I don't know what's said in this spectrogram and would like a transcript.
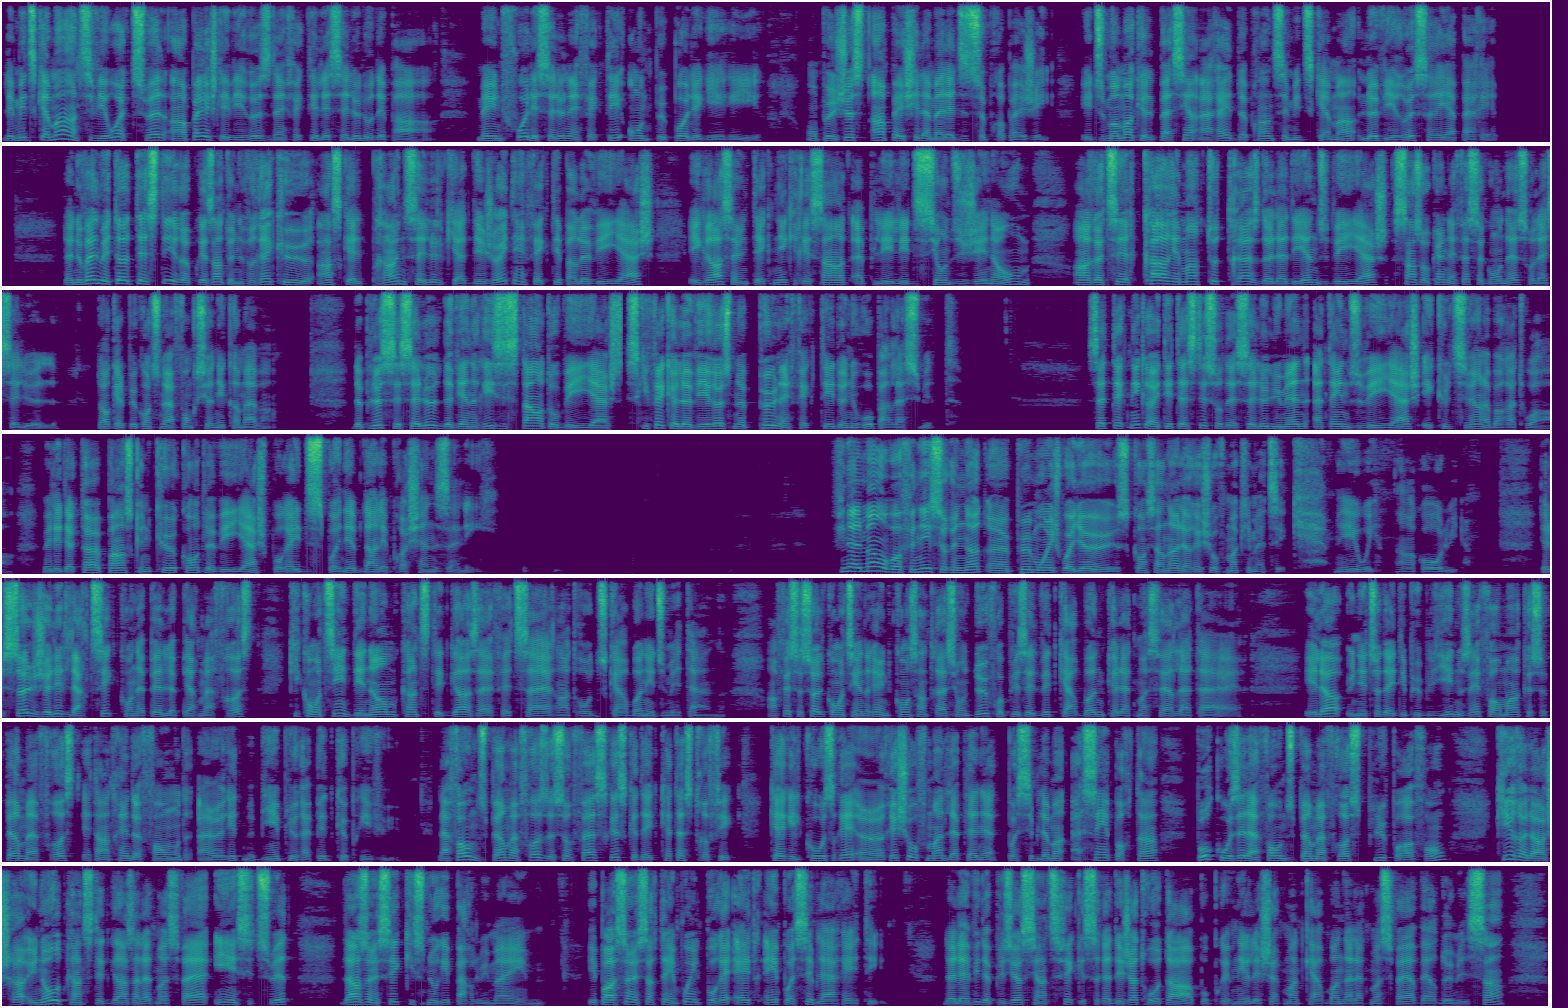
Les médicaments antiviraux actuels empêchent les virus d'infecter les cellules au départ, mais une fois les cellules infectées, on ne peut pas les guérir. On peut juste empêcher la maladie de se propager, et du moment que le patient arrête de prendre ses médicaments, le virus réapparaît. La nouvelle méthode testée représente une vraie cure en ce qu'elle prend une cellule qui a déjà été infectée par le VIH et grâce à une technique récente appelée l'édition du génome, en retire carrément toute trace de l'ADN du VIH sans aucun effet secondaire sur la cellule. Donc elle peut continuer à fonctionner comme avant. De plus, ces cellules deviennent résistantes au VIH, ce qui fait que le virus ne peut l'infecter de nouveau par la suite. Cette technique a été testée sur des cellules humaines atteintes du VIH et cultivées en laboratoire, mais les docteurs pensent qu'une cure contre le VIH pourrait être disponible dans les prochaines années. Finalement, on va finir sur une note un peu moins joyeuse concernant le réchauffement climatique. Eh oui, encore lui. Il y a le seul gelé de l'Arctique, qu'on appelle le permafrost, qui contient d'énormes quantités de gaz à effet de serre, entre autres du carbone et du méthane. En fait, ce sol contiendrait une concentration deux fois plus élevée de carbone que l'atmosphère de la Terre. Et là, une étude a été publiée nous informant que ce permafrost est en train de fondre à un rythme bien plus rapide que prévu. La fonte du permafrost de surface risque d'être catastrophique, car il causerait un réchauffement de la planète, possiblement assez important pour causer la fonte du permafrost plus profond, qui relâchera une autre quantité de gaz dans l'atmosphère, et ainsi de suite, dans un cycle qui se nourrit par lui-même. Et passé un certain point, il pourrait être impossible à arrêter. De l'avis de plusieurs scientifiques, il serait déjà trop tard pour prévenir l'échappement de carbone dans l'atmosphère vers 2100,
